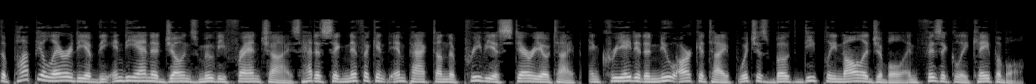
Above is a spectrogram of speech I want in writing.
The popularity of the Indiana Jones movie franchise had a significant impact on the previous stereotype, and created a new archetype which is both deeply knowledgeable and physically capable.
